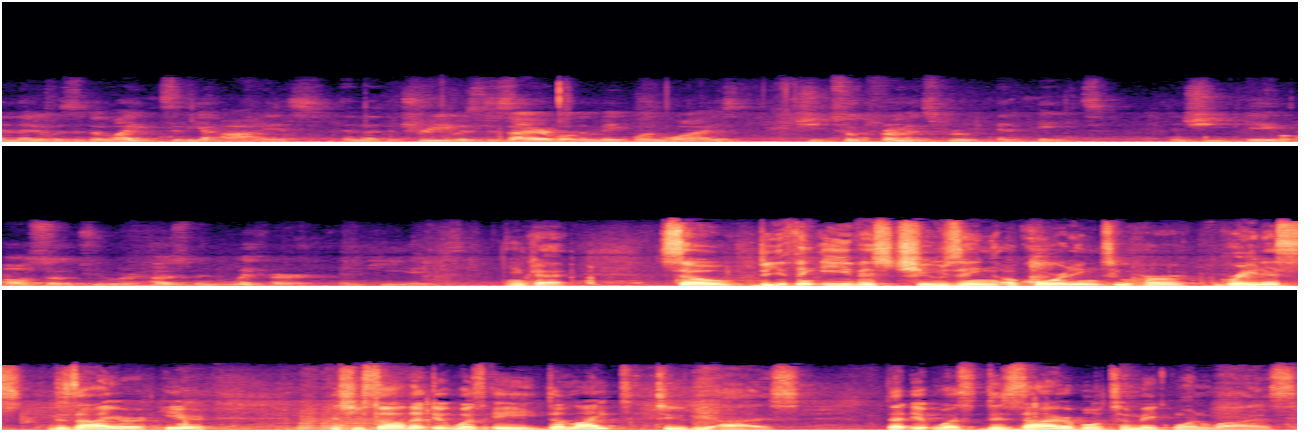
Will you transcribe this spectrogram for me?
and that it was a delight to the eyes, and that the tree was desirable to make one wise, she took from its fruit and ate. And she gave also to her husband with her, and he ate. Okay. So, do you think Eve is choosing according to her greatest desire here? And she saw that it was a delight to the eyes that it was desirable to make one wise,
